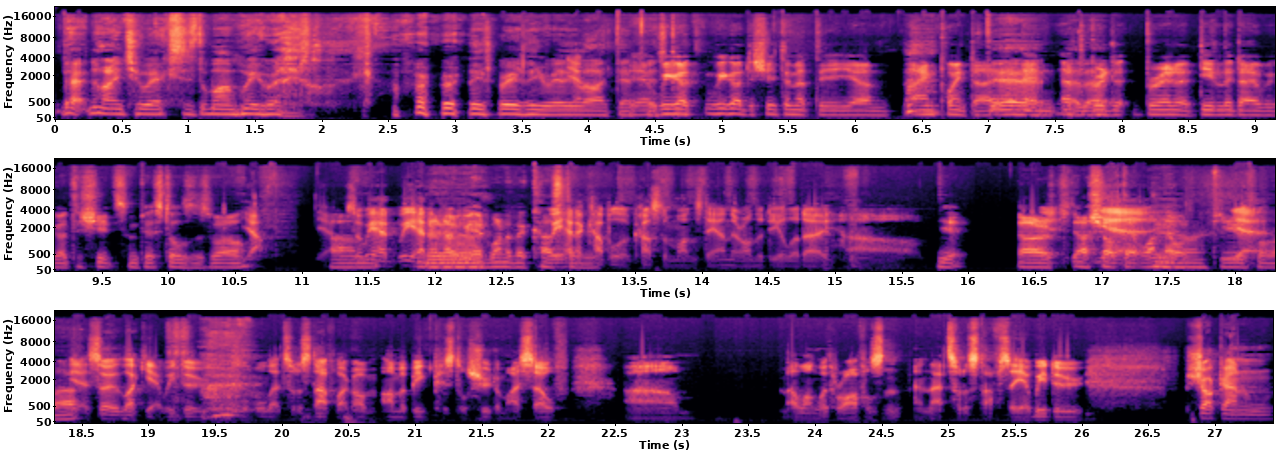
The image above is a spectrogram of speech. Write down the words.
That 92X is the one we really like. I really, really, really yeah. like that. Yeah, pistol. we got we got to shoot them at the um, Aimpoint day, yeah, and then at the Beretta, Beretta dealer day, we got to shoot some pistols as well. Yeah, yeah. Um, so we had we had I know we had one of the custom. We had a couple of custom ones down there on the dealer day. Um, yeah. Oh, yeah, I shot yeah, that one. That was beautiful, yeah, right? Yeah. So, like, yeah, we do all, all that sort of stuff. Like, I'm, I'm a big pistol shooter myself, um, along with rifles and, and, that sort of stuff. So, yeah, we do shotgun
